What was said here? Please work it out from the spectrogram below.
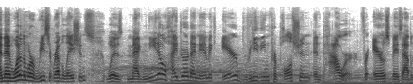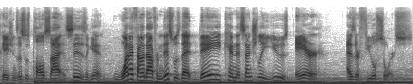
And then one of the more recent revelations was magneto-hydrodynamic air breathing propulsion and power for aerospace applications. This was Paul Siz again. What I found out from this was that they can essentially use air as their fuel source.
